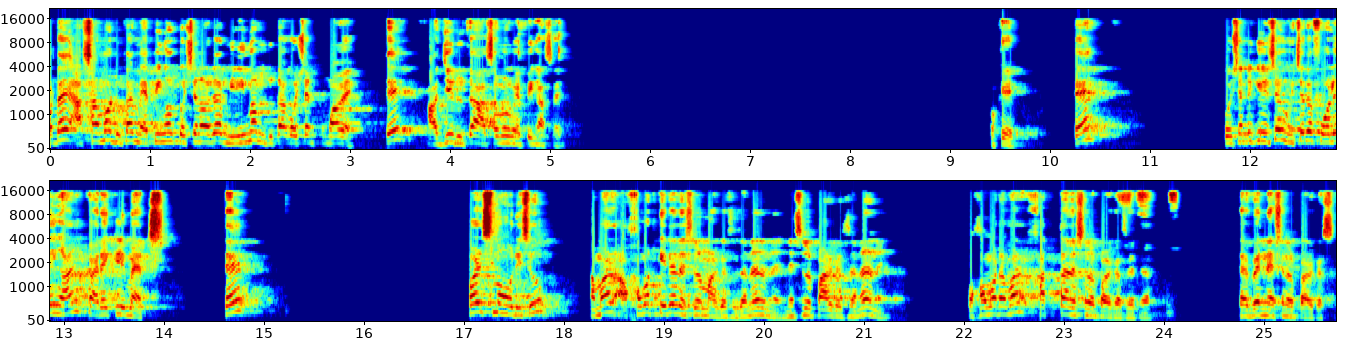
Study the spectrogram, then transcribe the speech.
সদায় আছামৰ দুটা মেপিঙৰ কুৱেশ্যন সদায় মিনিমাম দুটা কুৱেশ্যন সোমাৱে তে আজি দুটা আছামৰ মেপিং আছে। অ'কে তে কুৱেশ্যনটো কি হৈছে? Which are the following are correctly মেটচ তে ফাৰ্ষ্ট মই সুধিছোঁ আমাৰ অসমত কেইটা নেশ্যনেল মাৰ্ক আছে জানে নাই? নেশ্যনেল পাৰ্ক আছে জানে নাই? অসমত আমাৰ সাতটা নেশ্যনেল পাৰ্ক আছে এতিয়া। ছেভেন নেশ্যনেল পাৰ্ক আছে।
